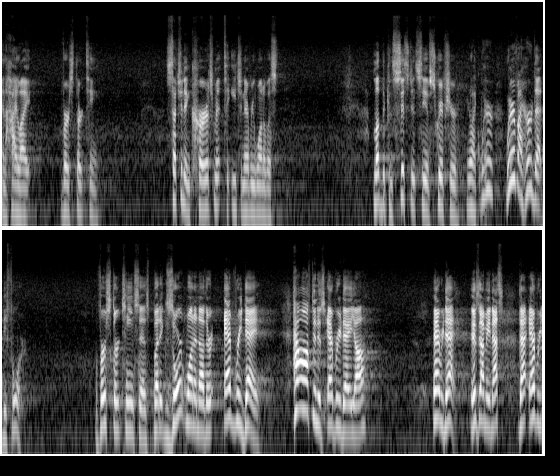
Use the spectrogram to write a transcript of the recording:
and highlight verse 13. Such an encouragement to each and every one of us. Love the consistency of Scripture. You're like, where, where have I heard that before? Verse 13 says, But exhort one another every day. How often is every day, y'all? Every day. Is, I mean, that's that every,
